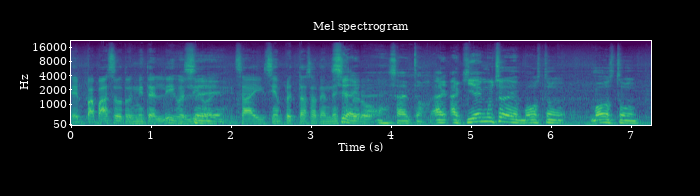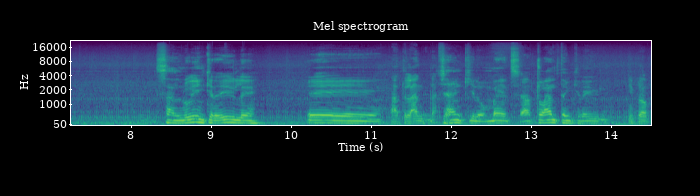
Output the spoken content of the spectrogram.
el papá se lo transmite al hijo, el Sí. hijo, ¿sabes? Y siempre está esa Sí, tendencia, pero exacto. Aquí hay mucho de Boston, Boston, San Luis increíble, eh, Atlanta. Yankee, los Mets, Atlanta increíble. Y papá.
